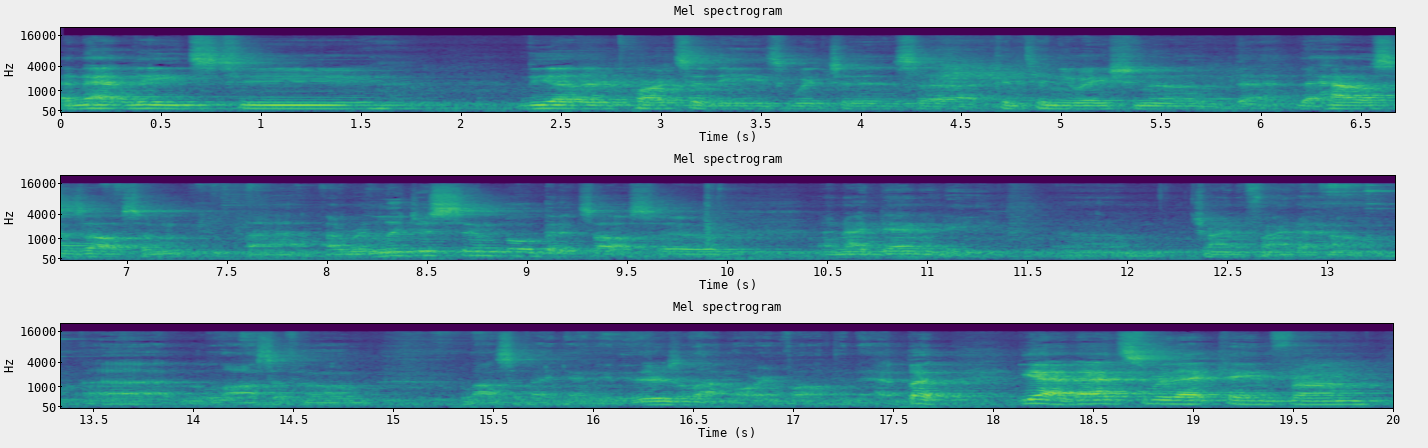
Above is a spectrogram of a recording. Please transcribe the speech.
and that leads to the other parts of these, which is a continuation of the, the house is also uh, a religious symbol, but it's also an identity trying to find a home, uh, loss of home, loss of identity. There's a lot more involved in that. But yeah, that's where that came from.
